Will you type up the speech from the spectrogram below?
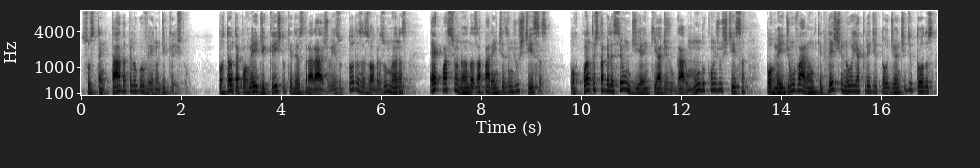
sustentada pelo governo de Cristo. Portanto, é por meio de Cristo que Deus trará a juízo todas as obras humanas, equacionando as aparentes injustiças porquanto estabeleceu um dia em que há de julgar o mundo com justiça, por meio de um varão que destinou e acreditou diante de todos,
